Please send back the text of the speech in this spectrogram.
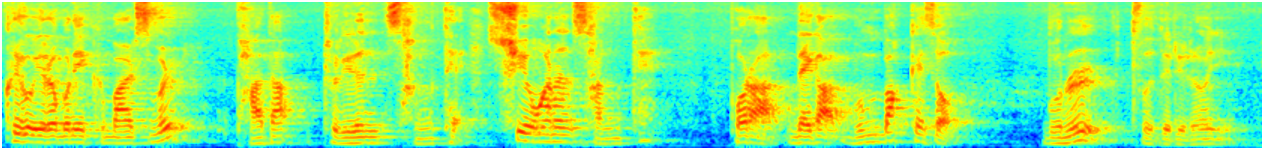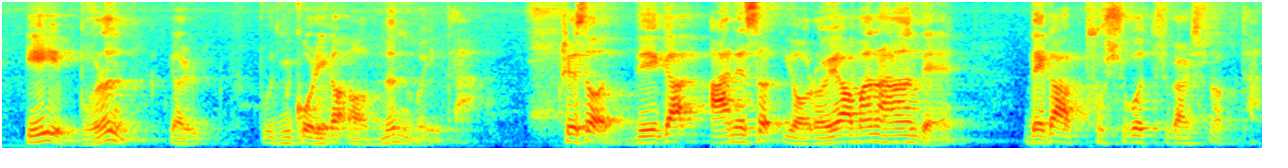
그리고 여러분이 그 말씀을 받아들이는 상태, 수용하는 상태. 보라, 내가 문 밖에서 문을 두드리노니 이 문은 열, 문고리가 없는 문이다. 그래서 네가 안에서 열어야만 하는데 내가 부수고 들어갈 수는 없다.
